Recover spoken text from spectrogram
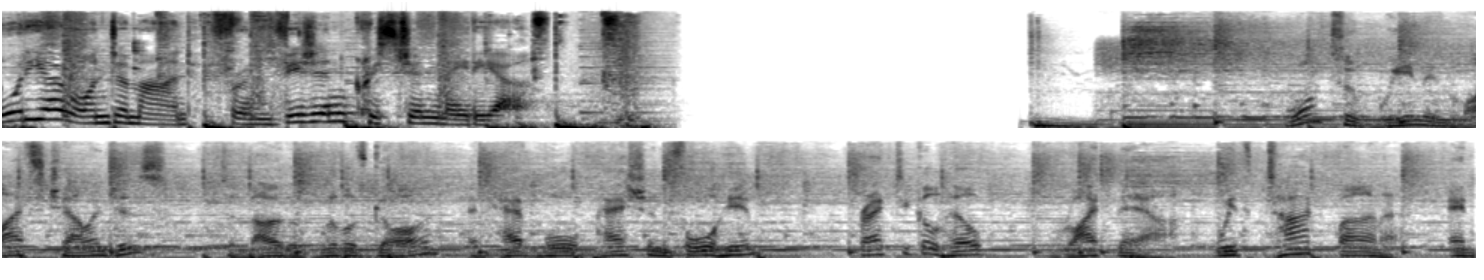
Audio on demand from Vision Christian Media. Want to win in life's challenges? To know the will of God and have more passion for Him? Practical help right now with Tak Bhana and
